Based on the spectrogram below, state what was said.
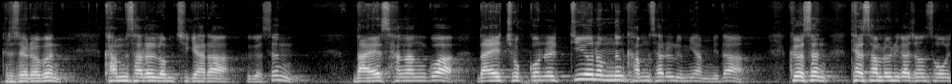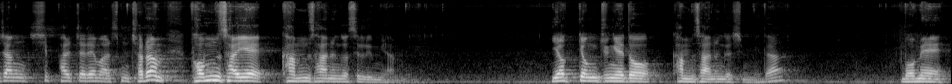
그래서 여러분, 감사를 넘치게 하라. 그것은 나의 상황과 나의 조건을 뛰어넘는 감사를 의미합니다. 그것은 데살로니가 전서 5장 18절의 말씀처럼 범사에 감사하는 것을 의미합니다. 역경 중에도 감사하는 것입니다. 몸에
